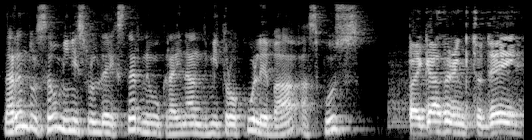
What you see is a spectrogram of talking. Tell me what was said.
La rândul său, ministrul de externe ucrainean Dmitro Kuleba a spus By gathering today,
